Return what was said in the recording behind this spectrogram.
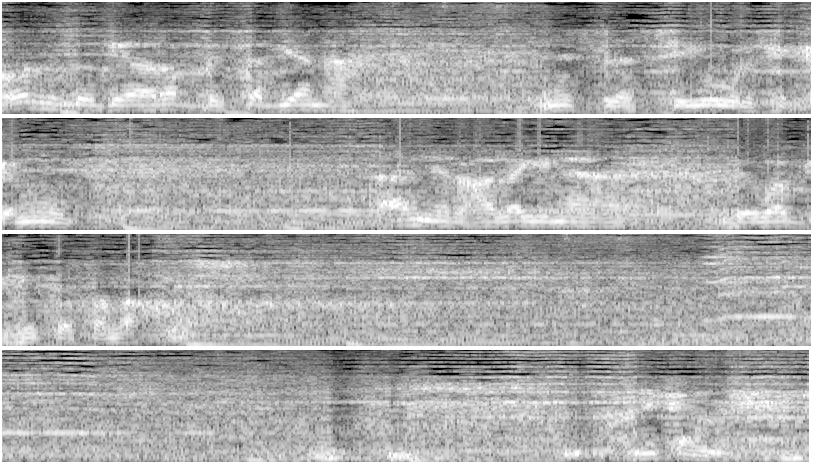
اردد يا رب سبينا مثل السيول في الجنوب. أمر علينا بوجهك فنخلص نكمل.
